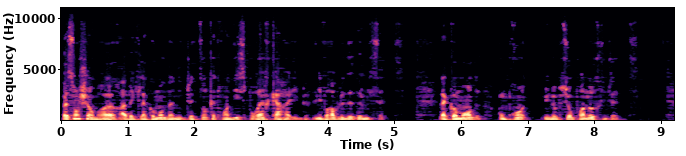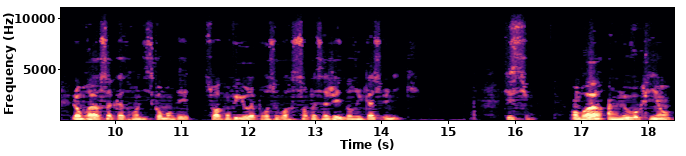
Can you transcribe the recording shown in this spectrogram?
Passons chez Embraer avec la commande d'un E-Jet 190 pour Air Caraïbes, livrable dès 2007. La commande comprend une option pour un autre E-Jet. L'Embraer 190 commandé sera configuré pour recevoir 100 passagers dans une classe unique. Question. Embraer a un nouveau client,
